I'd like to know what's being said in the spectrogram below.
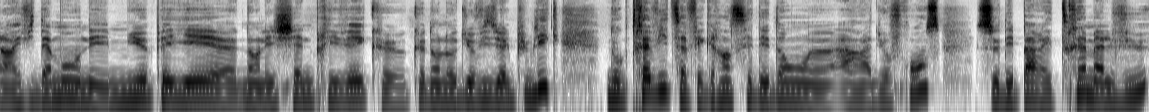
Alors évidemment, on est mieux payé euh, dans les chaînes privées que, que dans l'audiovisuel public. Donc très vite, ça fait grincer des dents euh, à Radio France. Ce départ est très mal vu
